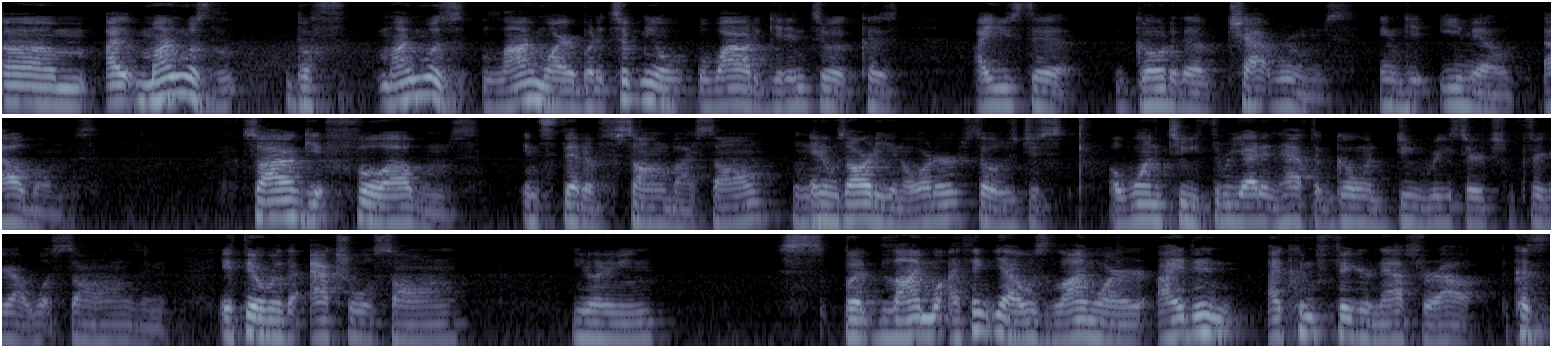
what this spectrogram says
um, I mine was bef- mine was LimeWire, but it took me a, a while to get into it because I used to go to the chat rooms and get emailed albums. So I would get full albums instead of song by song, and it was already in order. So it was just a one, two, three. I didn't have to go and do research and figure out what songs and if they were the actual song. You know what I mean? But Lime, I think yeah, it was LimeWire. I didn't, I couldn't figure Napster out because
